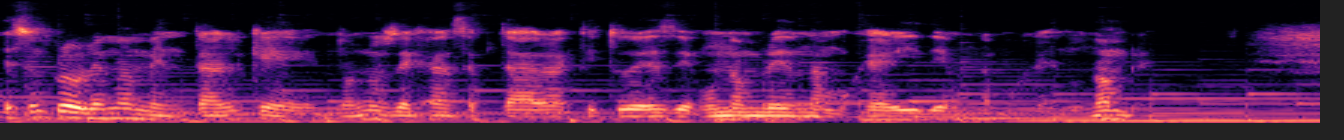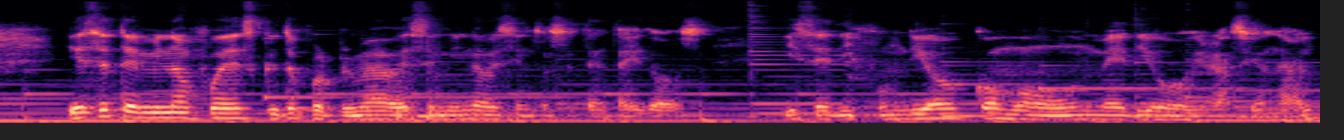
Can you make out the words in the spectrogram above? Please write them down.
Es un problema mental que no nos deja aceptar actitudes de un hombre en una mujer y de una mujer en un hombre. Y este término fue escrito por primera vez en 1972 y se difundió como un medio irracional,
